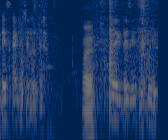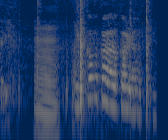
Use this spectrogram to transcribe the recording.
ड्रेस काढल्याच्या नंतर. होय. तो एक ड्रेस घेतला कोणीतरी. हम्म. आणि कवा का- काढला होता ती?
